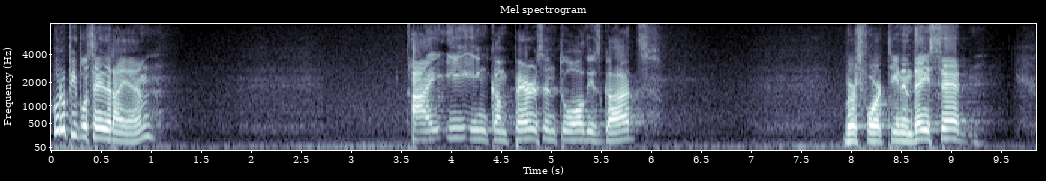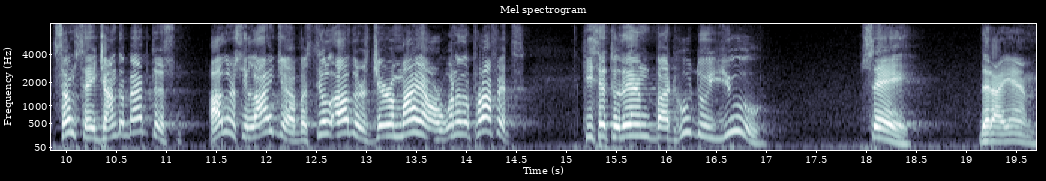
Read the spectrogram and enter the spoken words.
Who do people say that I am? I.e., in comparison to all these gods? Verse 14, and they said, Some say John the Baptist, others Elijah, but still others Jeremiah or one of the prophets. He said to them, But who do you say that I am?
